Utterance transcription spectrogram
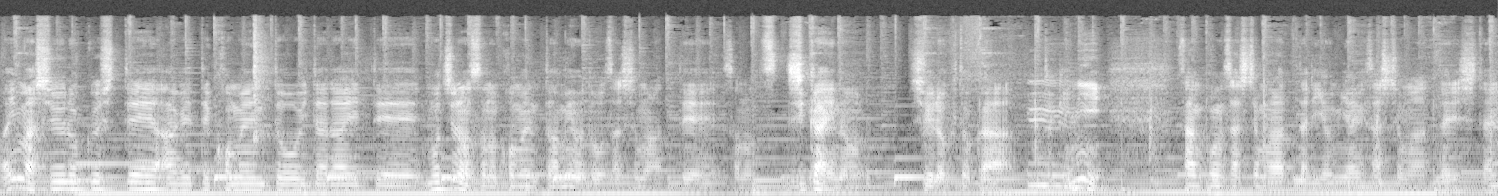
まあ今収録してあげてコメントをいただいてもちろんそのコメントは目を通させてもらってその次回の収録とかの時に参考にさせてもらったり読み上げさせてもらったりしたり、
